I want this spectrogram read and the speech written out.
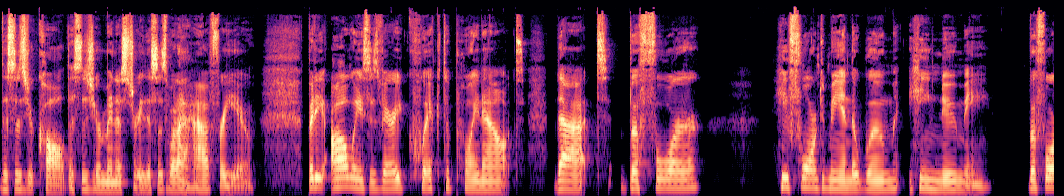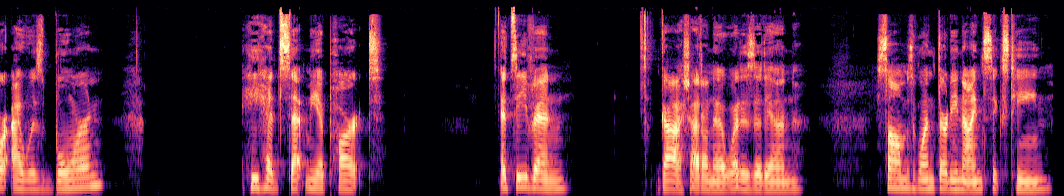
this is your call. This is your ministry. This is what I have for you. But he always is very quick to point out that before he formed me in the womb, he knew me. Before I was born, he had set me apart. It's even, gosh, I don't know, what is it in? Psalms 139 16.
